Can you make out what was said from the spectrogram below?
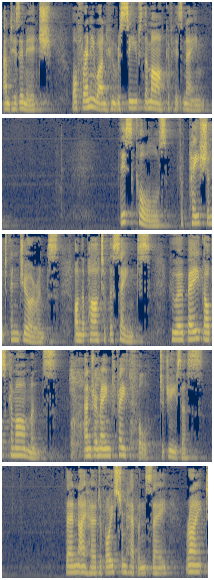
and his image, or for anyone who receives the mark of his name. This calls for patient endurance on the part of the saints who obey God's commandments and remain faithful to Jesus. Then I heard a voice from heaven say, Write,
